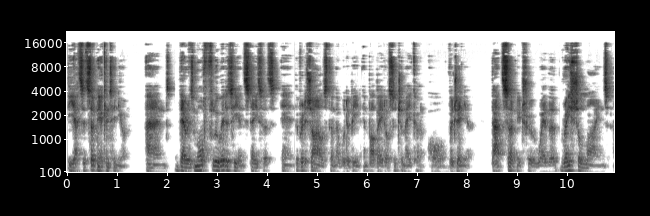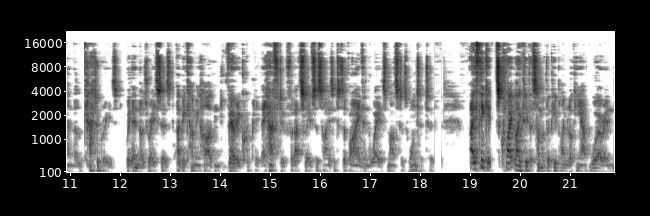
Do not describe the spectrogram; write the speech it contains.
Yes, it's certainly a continuum. And there is more fluidity in status in the British Isles than there would have been in Barbados or Jamaica or Virginia. That's certainly true, where the racial lines and the categories within those races are becoming hardened very quickly. They have to for that slave society to survive in the way its masters want it to. I think it's quite likely that some of the people I'm looking at were in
